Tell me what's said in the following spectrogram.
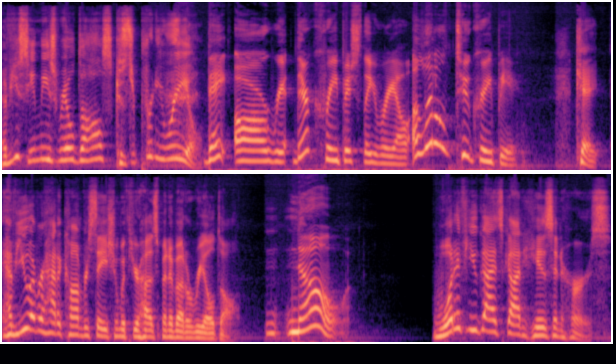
Have you seen these real dolls? Because they're pretty real. They are real. They're creepishly real. A little too creepy. Okay, have you ever had a conversation with your husband about a real doll? No. What if you guys got his and hers?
